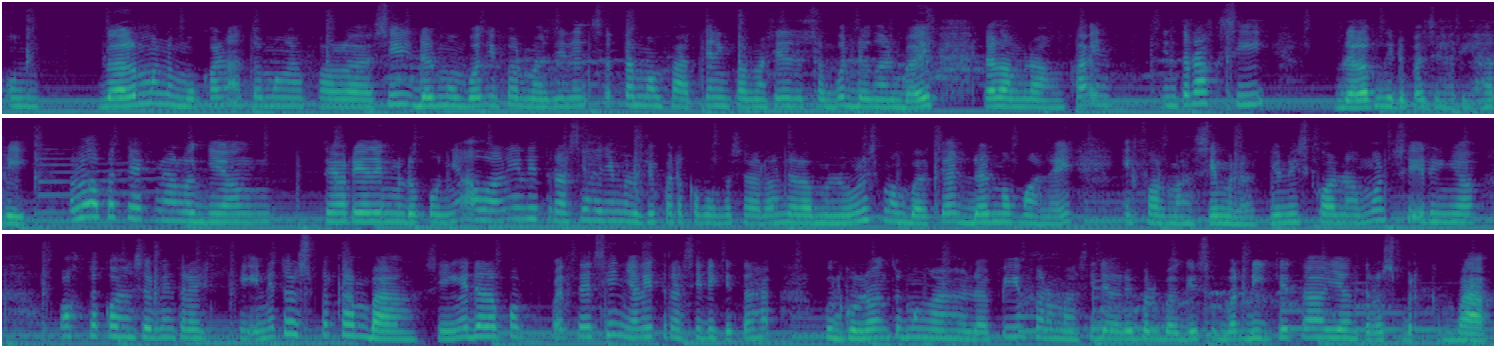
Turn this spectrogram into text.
dalam menemukan atau mengevaluasi dan membuat informasi serta memanfaatkan informasi tersebut dengan baik dalam rangka interaksi dalam kehidupan sehari-hari. Lalu apa teknologi yang teori yang mendukungnya? Awalnya literasi hanya menuju pada kemampuan seseorang dalam menulis, membaca, dan memanai informasi menurut UNESCO. Namun seiringnya waktu konsep literasi ini terus berkembang, sehingga dalam kompetensinya literasi digital berguna untuk menghadapi informasi dari berbagai sumber digital yang terus berkembang.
